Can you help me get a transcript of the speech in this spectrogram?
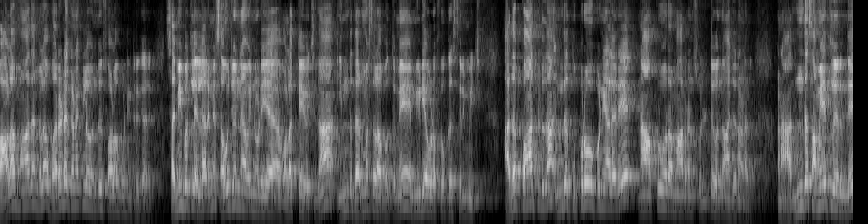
பல மாதங்களாக வருட கணக்கில் வந்து ஃபாலோ பண்ணிட்டு இருக்காரு சமீபத்தில் எல்லாருமே சௌஜன்யாவினுடைய வழக்கை வச்சு தான் இந்த தர்மஸ்தலா பக்கமே மீடியாவோட ஃபோக்கஸ் திரும்பிச்சு. அதை பார்த்துட்டு தான் இந்த துப்புரவு பணியாளரே நான் அப்ரூவராக மாறுறேன்னு சொல்லிட்டு வந்து ஆஜரானார். ஆனால் அந்த சமயத்துல இருந்தே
